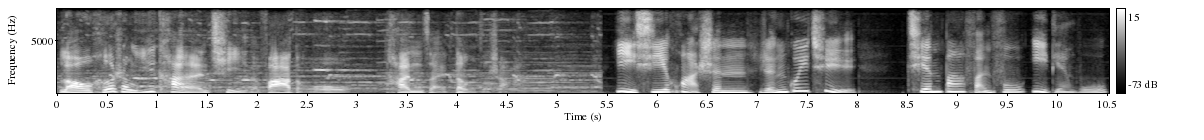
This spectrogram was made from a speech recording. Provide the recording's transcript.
老和尚一看，气得发抖，瘫在凳子上。一夕化身人归去，千八凡夫一点无。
